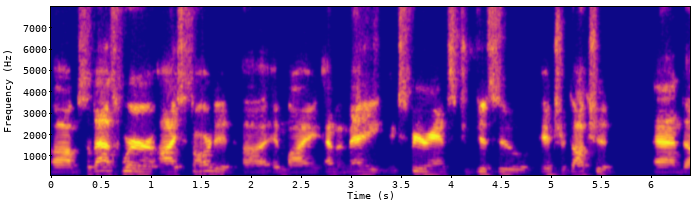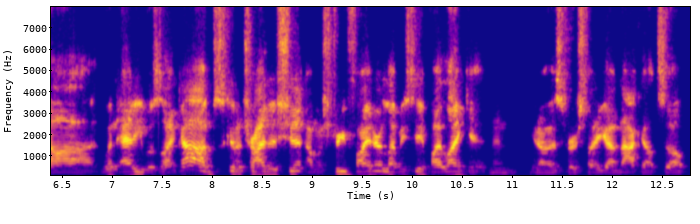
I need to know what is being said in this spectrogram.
Um, so that's where I started uh, in my MMA experience, jujitsu introduction. And uh, when Eddie was like, ah, I'm just going to try this shit. I'm a street fighter. Let me see if I like it. And then, you know, his first fight, he got a knockout. So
